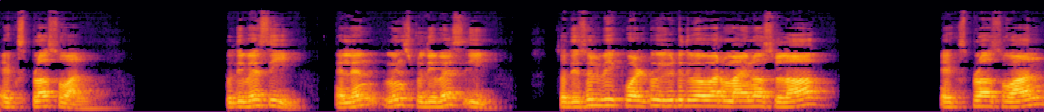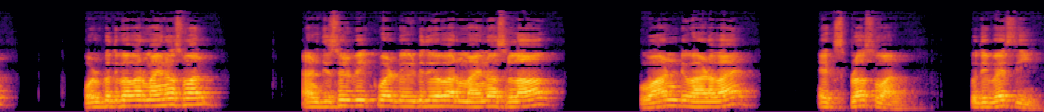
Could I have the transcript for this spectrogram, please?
x plus 1 to the base e. ln means to the base e. So this will be equal to e to the power minus log x plus 1 whole to the power minus 1 and this will be equal to e to the power minus log 1 divided by x plus 1 to the base e.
